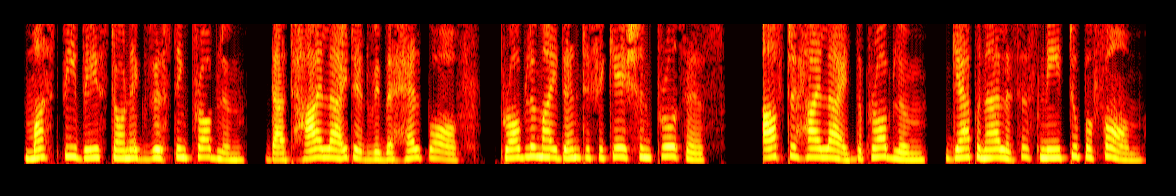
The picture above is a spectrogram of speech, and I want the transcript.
must be based on existing problem that highlighted with the help of problem identification process. After highlight the problem, gap analysis need to perform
